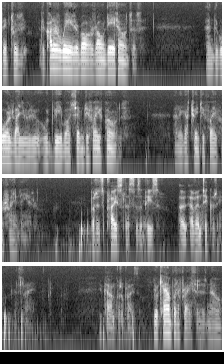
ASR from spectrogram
said it was, the colour weighed about around 8 ounces. And the gold value would- be about 75 pounds. And I got 25 for finding it. But it's priceless as a piece of, of antiquity. That's right. You can't put a price on it. You can't put a price on it now.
